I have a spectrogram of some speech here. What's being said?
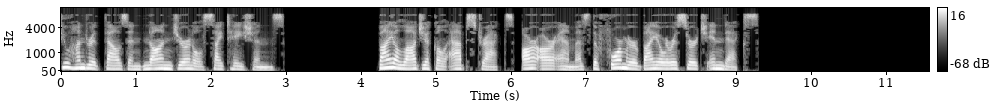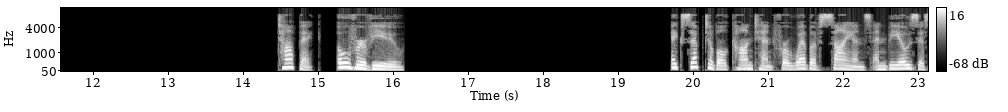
200,000 non-journal citations. Biological Abstracts, RRM is the former Bioresearch Index. Overview Acceptable content for Web of Science and Biosis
